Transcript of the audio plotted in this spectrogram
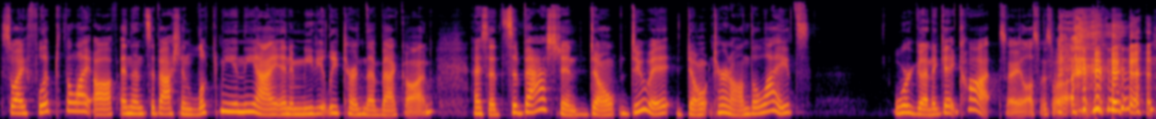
So I flipped the light off, and then Sebastian looked me in the eye and immediately turned them back on. I said, Sebastian, don't do it. Don't turn on the lights. We're gonna get caught. Sorry, I lost my spot.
